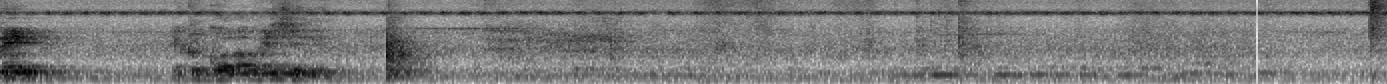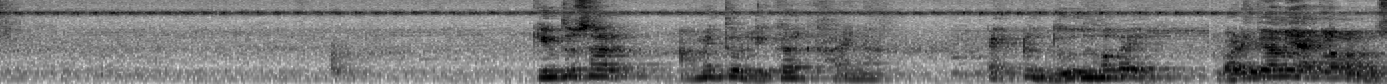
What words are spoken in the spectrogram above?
নেই একটু গলা ভিজিয়ে নিন কিন্তু স্যার আমি তো লিকার খাই না। একটু দুধ হবে? বাড়িতে আমি একলা মানুষ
